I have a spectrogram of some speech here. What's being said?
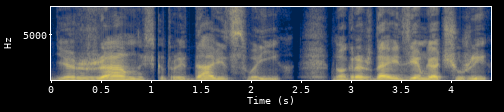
Державность, которая давит своих, но ограждает землю от чужих,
